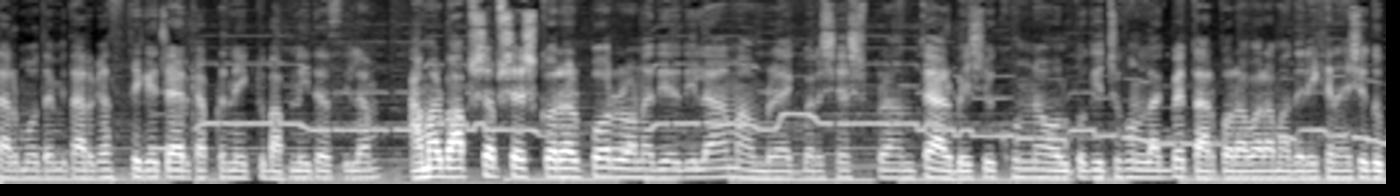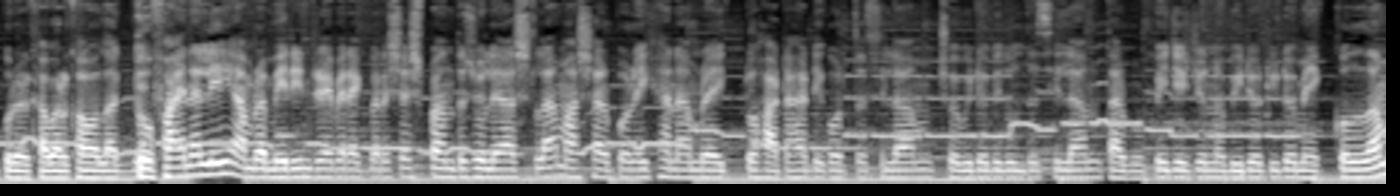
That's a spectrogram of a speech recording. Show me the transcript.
তার মধ্যে আমি তার কাছ থেকে চায়ের কাপটা নিয়ে একটু বাপ নিতেছিলাম। আমার বাপসাপ শেষ করার পর রওনা দিয়ে দিলাম। আমরা একবার শেষ প্রান্তে, আর বেশিক্ষণ না, অল্প কিছুক্ষণ লাগবে। তারপর আবার আমাদের এখানে এসে দুপুরের খাবার খাওয়া লাগবে। তো ফাইনালি আমরা মেরিন ড্রাইভের একবারে শেষ প্রান্তে চলে আসলাম। আসার পর এখানে আমরা একটু হাঁটাহাঁটি করতেছিলাম ছবি টবি তুলতেছিলাম। তারপর পেজের জন্য ভিডিও টিডিও মেক করলাম।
